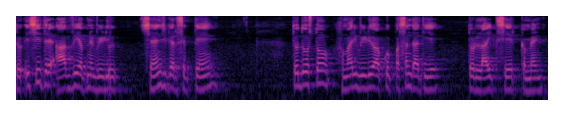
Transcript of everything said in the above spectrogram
तो इसी तरह आप भी अपने वीडियो चेंज कर सकते हैं। तो दोस्तों, हमारी वीडियो आपको पसंद आती है तो लाइक, शेयर, कमेंट,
